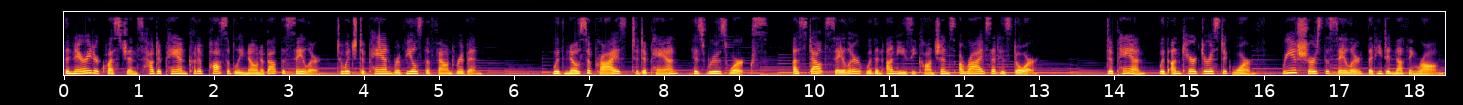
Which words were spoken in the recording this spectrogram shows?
the narrator questions how Dupin could have possibly known about the sailor, to which Dupin reveals the found ribbon. With no surprise to Dupin, his ruse works. A stout sailor with an uneasy conscience arrives at his door. Dupin, with uncharacteristic warmth, reassures the sailor that he did nothing wrong.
